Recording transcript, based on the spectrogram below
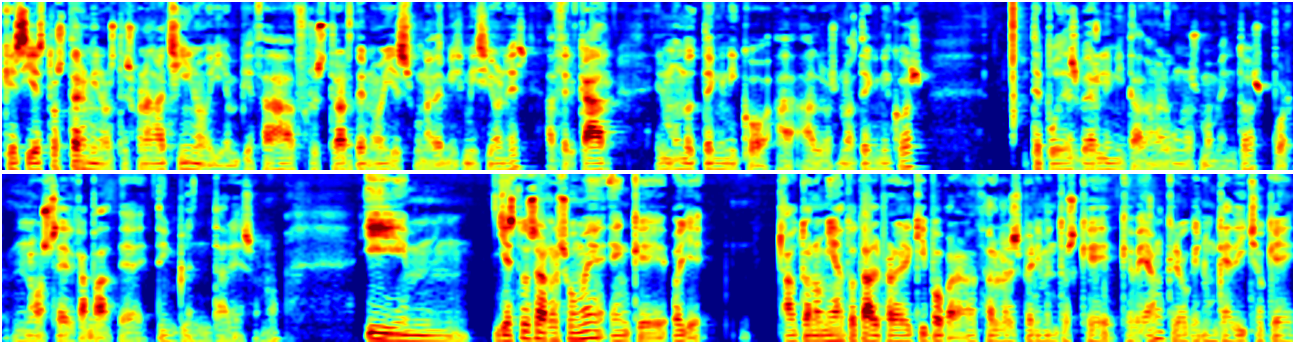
que si estos términos te suenan a chino y empieza a frustrarte, ¿no? Y es una de mis misiones, acercar el mundo técnico a los no técnicos, te puedes ver limitado en algunos momentos por no ser capaz de, implementar eso, ¿no? Y, esto se resume en que, oye, autonomía total para el equipo para lanzar los experimentos que, vean. Creo que nunca he dicho que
